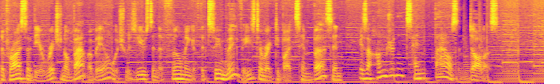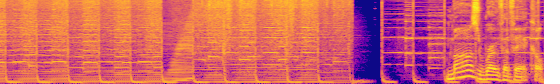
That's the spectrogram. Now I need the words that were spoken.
The price of the original Batmobile, which was used in the filming of the two movies directed by Tim Burton, is $110,000. Mars rover vehicle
